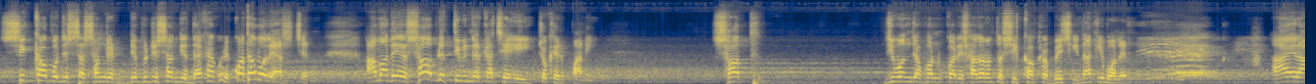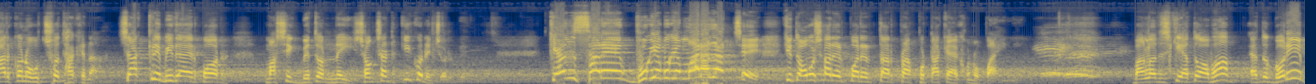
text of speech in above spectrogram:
শিক্ষা উপদেষ্টার সঙ্গে ডেপুটেশন দিয়ে দেখা করে কথা বলে আসছেন। আমাদের সব নেতৃবৃন্দের কাছে এই চোখের পানি। সৎ জীবনযাপন করে সাধারণত শিক্ষকরা বেশি, নাকি বলেন? আয়ের আর কোনো উৎস থাকে না। চাকরি বিদায়ের পর মাসিক বেতন নেই। সংসারটা কি করে চলবে? ক্যান্সারে ভুগে ভুগে মারা যাচ্ছে, কিন্তু অবসরের পরের তার প্রাপ্য টাকা এখনও পায়নি। বাংলাদেশ কি এত অভাব, এত গরিব?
